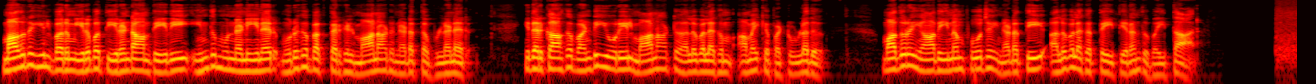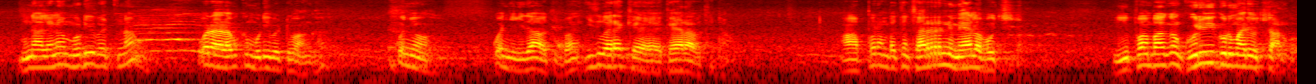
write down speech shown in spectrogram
மதுரையில் வரும் இருபத்தி இரண்டாம் தேதி இந்து முன்னணியினர் முருக பக்தர்கள் மாநாடு நடத்த உள்ளனர். இதற்காக வண்டியூரில் மாநாட்டு அலுவலகம் அமைக்கப்பட்டுள்ளது. மதுரை ஆதீனம் பூஜை நடத்தி அலுவலகத்தை திறந்து வைத்தார். முன்னாலெல்லாம் முடி வெட்டினா ஓரளவுக்கு முடி வெட்டுவாங்க. கொஞ்சம் கொஞ்சம் இதாக வச்சுப்பாங்க இதுவரை கே கேராக வச்சுட்டான். அப்புறம் பார்த்தா சர்றன்னு மேலே போச்சு. இப்போ பார்க்க குருவி கூடு மாதிரி வச்சுட்டானுங்க.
